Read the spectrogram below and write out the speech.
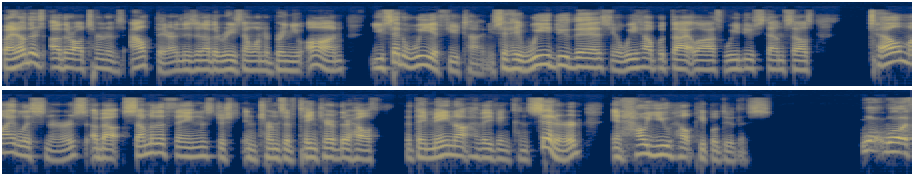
But I know there's other alternatives out there. And there's another reason I want to bring you on. You said we a few times. You said, hey, we do this. You know, we help with diet loss. We do stem cells. Tell my listeners about some of the things just in terms of taking care of their health that they may not have even considered and how you help people do this well well if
